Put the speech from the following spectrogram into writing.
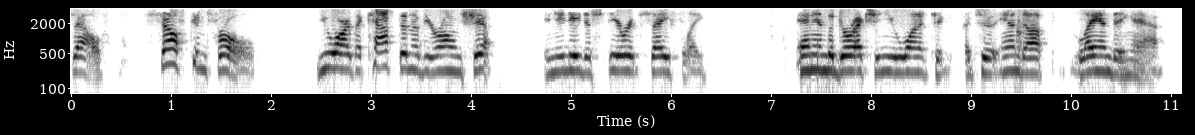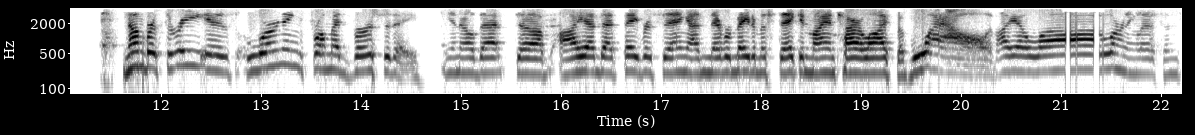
self, self-control. You are the captain of your own ship, and you need to steer it safely and in the direction you want it to, to end up landing at. Number three is learning from adversity. You know that uh, I had that favorite saying, I've never made a mistake in my entire life, but wow, if I had a lot of learning lessons.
